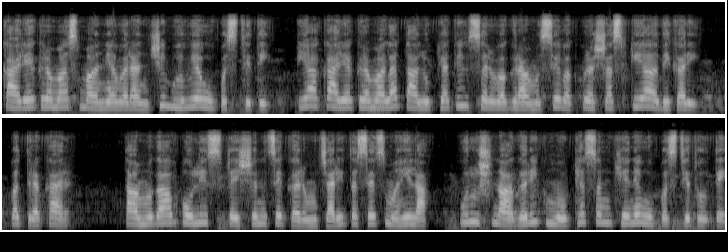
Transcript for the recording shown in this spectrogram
कार्यक्रमास मान्यवरांची भव्य उपस्थिती. या कार्यक्रमाला तालुक्यातील सर्व ग्रामसेवक प्रशासकीय अधिकारी पत्रकार तामगाव पोलीस स्टेशनचे कर्मचारी तसेच महिला पुरुष नागरिक मोठ्या संख्येने उपस्थित होते.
